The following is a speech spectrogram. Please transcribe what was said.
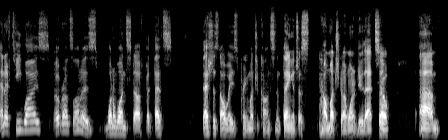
NFT wise over on Solana is one on one stuff, but that's that's just always pretty much a constant thing. It's just how much do I want to do that? So, um,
